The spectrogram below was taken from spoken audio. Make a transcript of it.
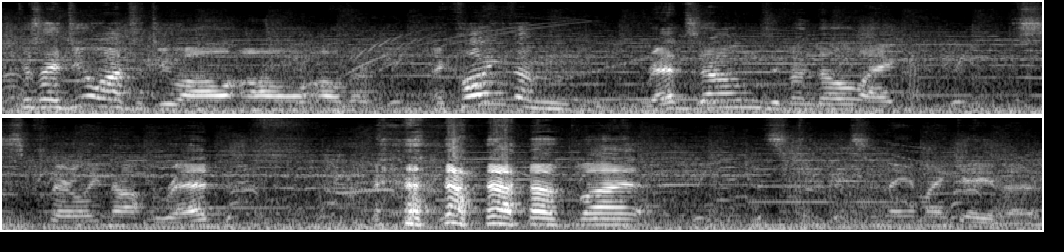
Because I do want to do all, all, all the... I'm calling them red zones, even though, like, this is clearly not red. but it's, the name I gave it.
